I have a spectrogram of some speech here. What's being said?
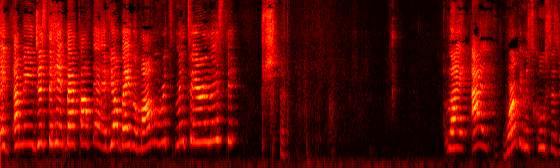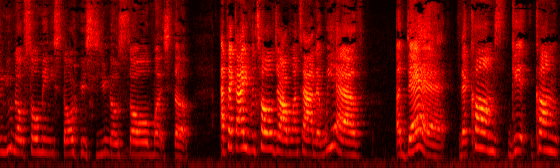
and, I mean, just to hit back off that, if your baby mama materialistic, psh, like I work in the school system, you know so many stories, you know so much stuff. I think I even told y'all one time that we have a dad that comes get come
